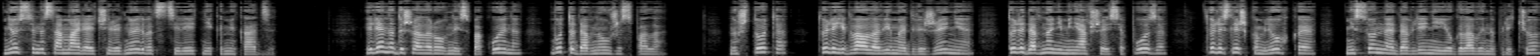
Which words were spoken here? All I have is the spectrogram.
несся на Самаре очередной двадцатилетний камикадзе. Елена дышала ровно и спокойно, будто давно уже спала. Но что-то, то ли едва уловимое движение, то ли давно не менявшаяся поза, то ли слишком легкое, несонное давление ее головы на плечо,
